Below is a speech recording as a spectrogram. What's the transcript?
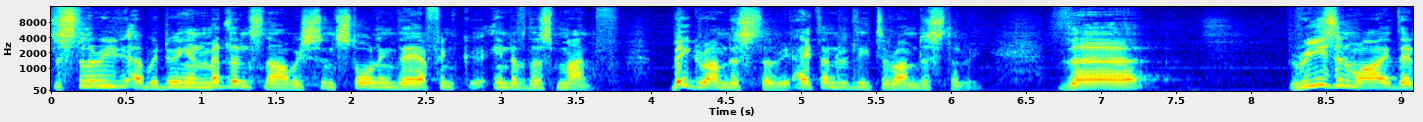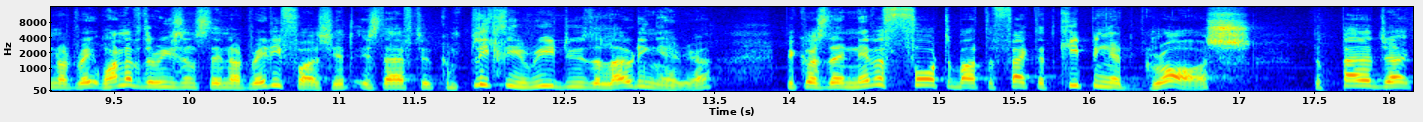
Distillery uh, we're doing in Midlands now. We're installing there, I think, end of this month. Big rum distillery, 800 liter rum distillery. The reason why they're not ready, one of the reasons they're not ready for us yet is they have to completely redo the loading area because they never thought about the fact that keeping it grass, the pallet jack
